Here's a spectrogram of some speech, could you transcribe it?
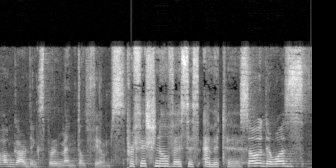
avant-garde experimental films. Professional versus amateur. So there was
